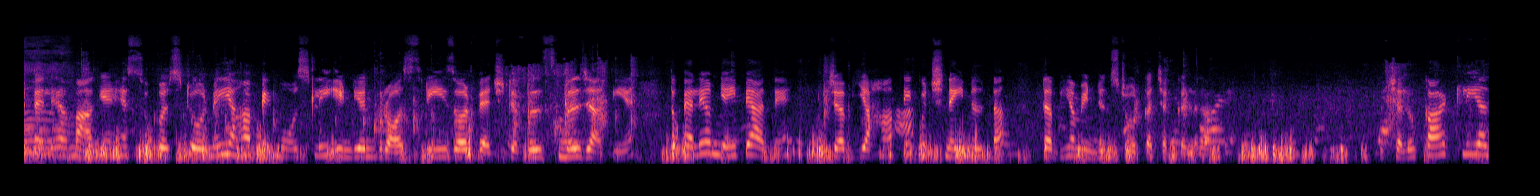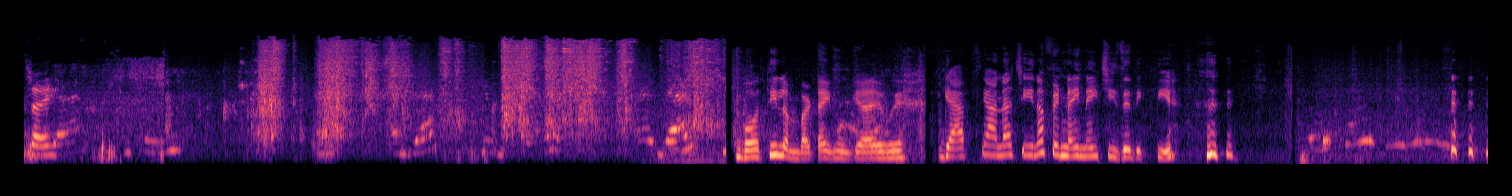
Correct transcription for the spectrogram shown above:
सबसे पहले हम आ गए हैं सुपर स्टोर में। यहाँ पे मोस्टली इंडियन ग्रॉसरीज और वेजिटेबल्स मिल जाती हैं। तो पहले हम यहीं पे आते हैं। जब यहाँ पे कुछ नहीं मिलता, तभी हम इंडियन स्टोर का चक्कर लगाते हैं। तो चलो काट लिया जाए। बहुत ही लंबा टाइम हो गया है हुए। गैप से आना चाहिए ना, फिर नई नई चीज़ें दिखती है।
